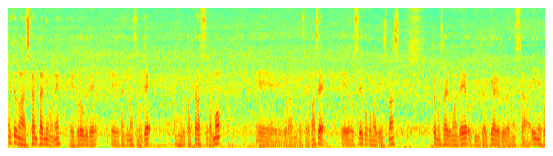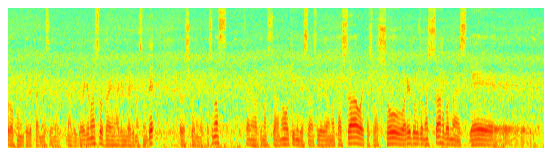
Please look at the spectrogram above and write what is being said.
まあ、今日の話簡単にもねブログで、えー、書きますので、よかったらそちらも、えー、ご覧くださいませ、えー、押してここまでにします。今日も最後までお聴きいただきありがとうございました。いいねフォローコメントレターメッセージなどいただけますと大変励みでありますのでよろしくお願いいたします。さよならクマスターのキングでしたそれではまた明日お会いいたしましょう。ありがとうございました。Have a nice day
